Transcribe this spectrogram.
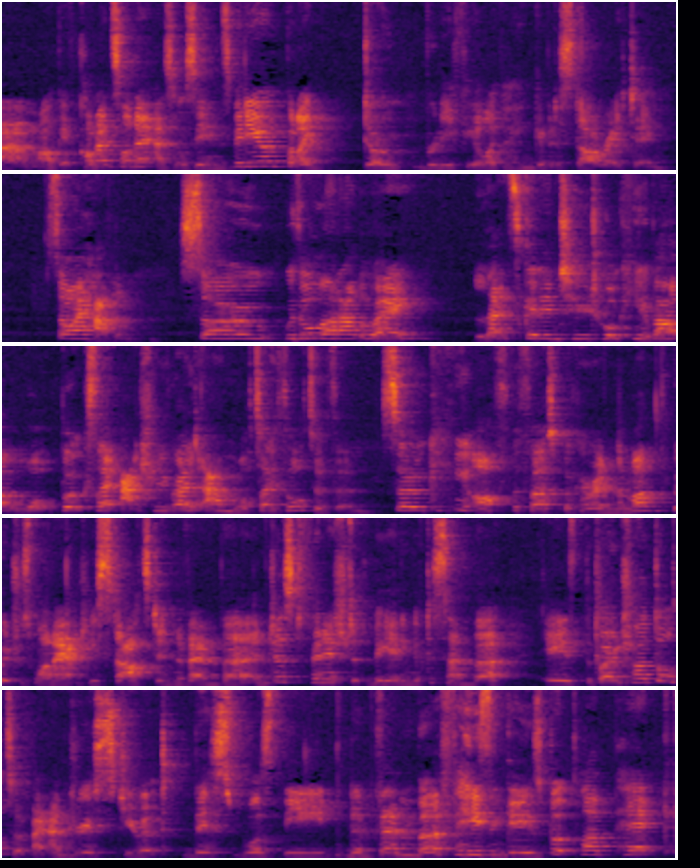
Um, I'll give comments on it, as you'll see in this video, but I don't really feel like I can give it a star rating. So I haven't. So with all that out of the way, let's get into talking about what books I actually read and what I thought of them. So kicking off, the first book I read in the month, which was one I actually started in November and just finished at the beginning of December, is The Bone Shard Daughter by Andrea Stewart. This was the November Faes and Gays book club pick.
